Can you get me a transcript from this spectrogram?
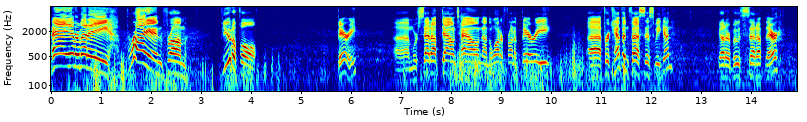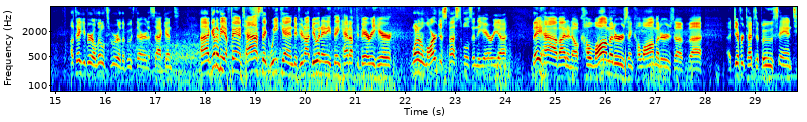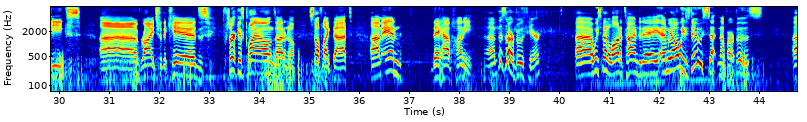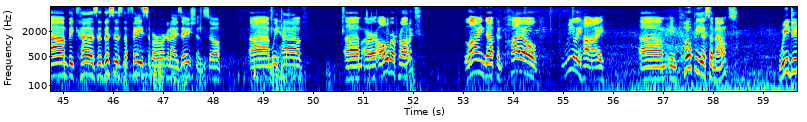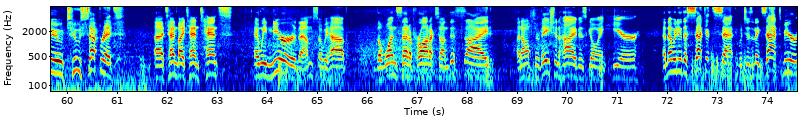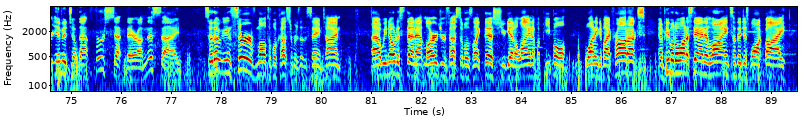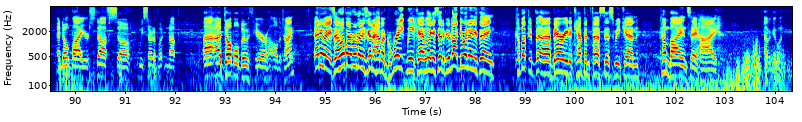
Hey everybody, Brian from beautiful Barrie. Um, we're set up downtown on the waterfront of Barrie uh, for Kempenfest this weekend. Got our booth set up there. I'll take you for a little tour of the booth there in a second. Uh, going to be a fantastic weekend. If you're not doing anything, head up to Barrie here. One of the largest festivals in the area. They have, I don't know, kilometers and kilometers of uh, uh, different types of booths, antiques, uh, rides for the kids, circus clowns, I don't know, stuff like that. Um, and they have honey. Um, this is our booth here. Uh, we spent a lot of time today, and we always do, setting up our booths um, because this is the face of our organization. So um, we have um, our, all of our products lined up and piled really high um, in copious amounts. We do two separate uh, 10 by 10 tents and we mirror them. So we have the one set of products on this side, an observation hive is going here, and then we do the second set, which is an exact mirror image of that first set there on this side, so that we can serve multiple customers at the same time. Uh, we noticed that at larger festivals like this, you get a lineup of people wanting to buy products and people don't want to stand in line so they just walk by and don't buy your stuff. So we started putting up uh, a double booth here all the time. Anyways, I hope everybody's gonna have a great weekend. Like I said, if you're not doing anything, come up to uh, Barrie to Kempenfest this weekend. Come by and say hi. Have a good one.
